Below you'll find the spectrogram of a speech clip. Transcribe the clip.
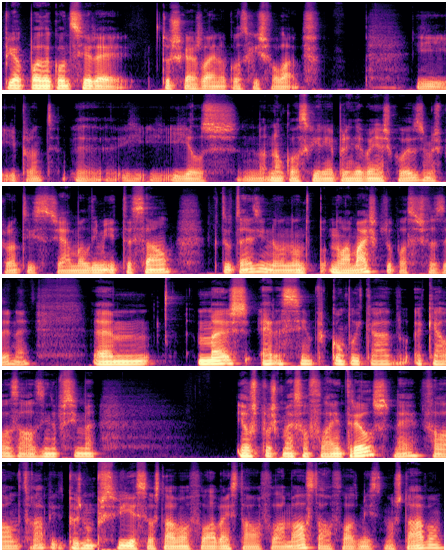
pior que pode acontecer é tu chegares lá e não conseguires falar. E, e pronto, eh, e, e, eles não conseguirem aprender bem as coisas, mas pronto, isso já é uma limitação que tu tens e não, não, não há mais que tu possas fazer, né? Um, mas era sempre complicado aquelas aulas, ainda por cima eles depois começam a falar entre eles, né? falavam muito rápido, depois não percebia se eles estavam a falar bem, se estavam a falar mal, se estavam a falar de mim, se não estavam.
